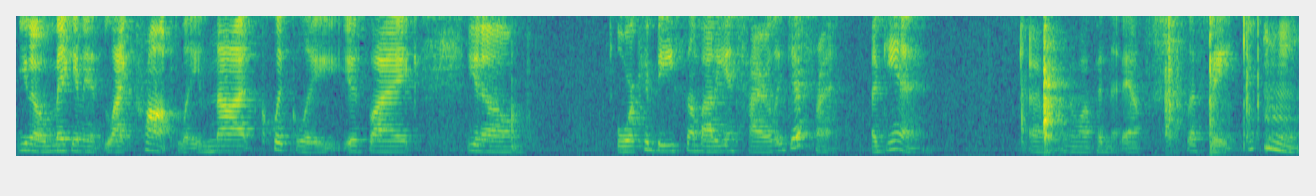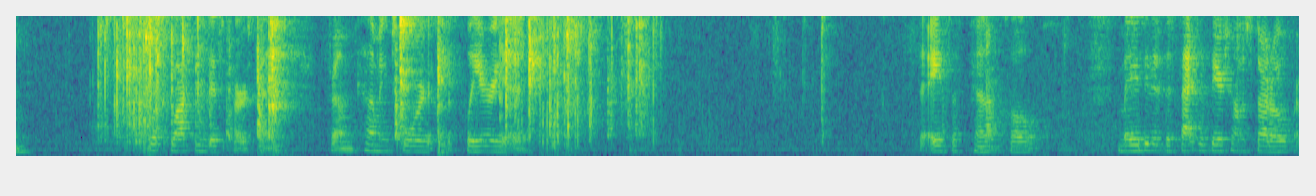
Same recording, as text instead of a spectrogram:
you know, making it like promptly, not quickly. It's like you know, or it could be somebody entirely different. Again, oh, I don't know why I'm putting that down. Let's see. What's blocking this person from coming towards Aquarius? The Ace of Pentacles. Maybe that the fact that they're trying to start over.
